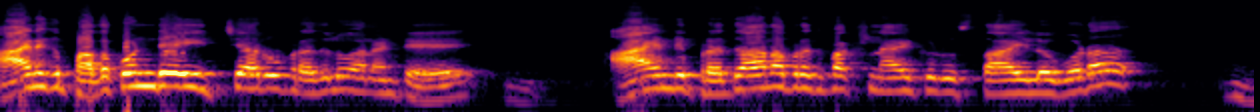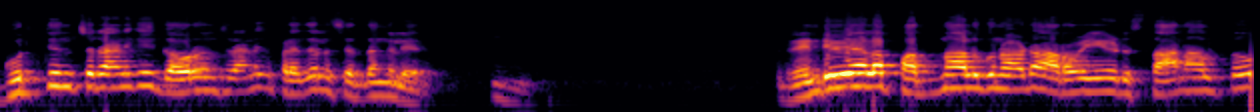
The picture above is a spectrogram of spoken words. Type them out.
ఆయనకి పదకొండే ఇచ్చారు ప్రజలు అని అంటే ఆయన్ని ప్రధాన ప్రతిపక్ష నాయకుడు స్థాయిలో కూడా గుర్తించడానికి గౌరవించడానికి ప్రజలు సిద్ధంగా లేరు. రెండు వేల పద్నాలుగు నాడు అరవై ఏడు స్థానాలతో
